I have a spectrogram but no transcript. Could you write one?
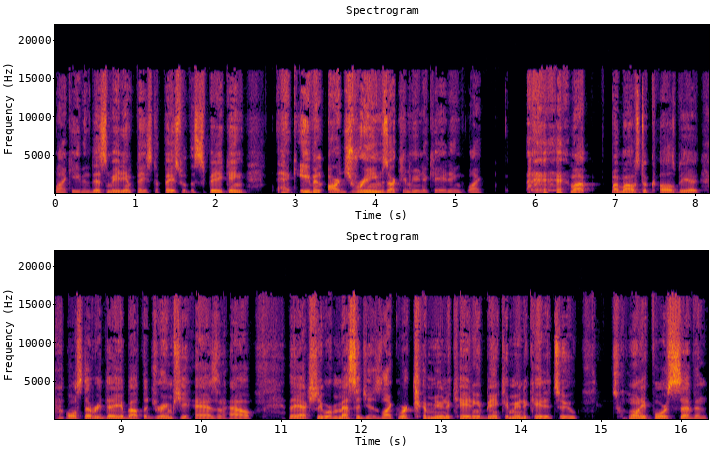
like even this medium face to face with the speaking. Heck, even our dreams are communicating. Like my my mom still calls me almost every day about the dream she has and how they actually were messages. Like we're communicating and being communicated to 24 7.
